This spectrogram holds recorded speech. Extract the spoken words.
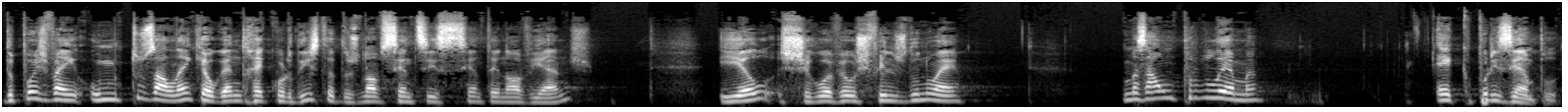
Depois vem o Metusalém, que é o grande recordista dos 969 anos, e ele chegou a ver os filhos do Noé. Mas há um problema. É que, por exemplo,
